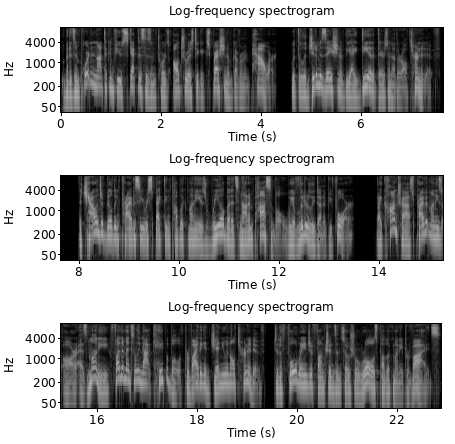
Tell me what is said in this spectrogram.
But it's important not to confuse skepticism towards altruistic expression of government power with the legitimization of the idea that there's another alternative. The challenge of building privacy respecting public money is real, but it's not impossible. We have literally done it before. By contrast, private monies are, as money, fundamentally not capable of providing a genuine alternative to the full range of functions and social roles public money provides.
